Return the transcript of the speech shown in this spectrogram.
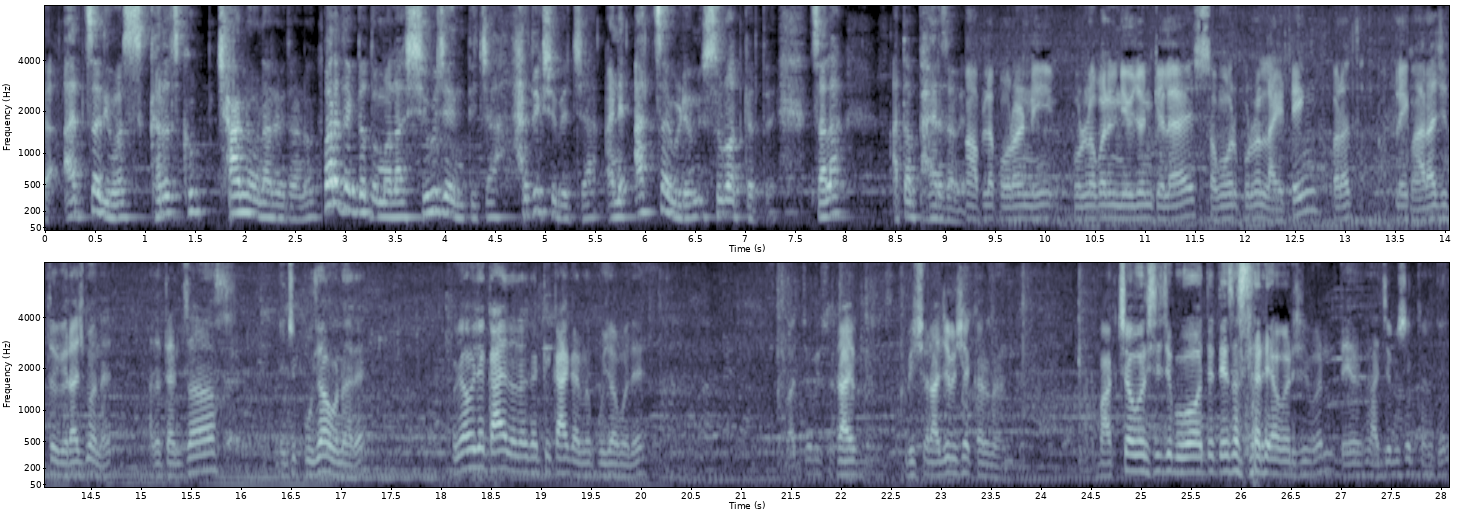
तर आजचा दिवस खरंच खूप छान होणार आहे मित्रांनो. परत एकदा तुम्हाला शिवजयंतीच्या हार्दिक शुभेच्छा आणि आजचा व्हिडिओ मी सुरुवात करतोय. चला आता बाहेर जाऊया. आपल्या पोरांनी पूर्णपणे नियोजन केलं आहे. समोर पूर्ण लाइटिंग परत आपले महाराज इथं विराजमान आहेत. आता त्यांचा त्यांची पूजा होणार आहे. पूजा म्हणजे काय झालं नक्की काय करणार पूजामध्ये? राय राज्याभिषेक करणार. मागच्या वर्षी जे बुवा होते तेच असणार या वर्षी पण. ते राज्याभिषेक करतील.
